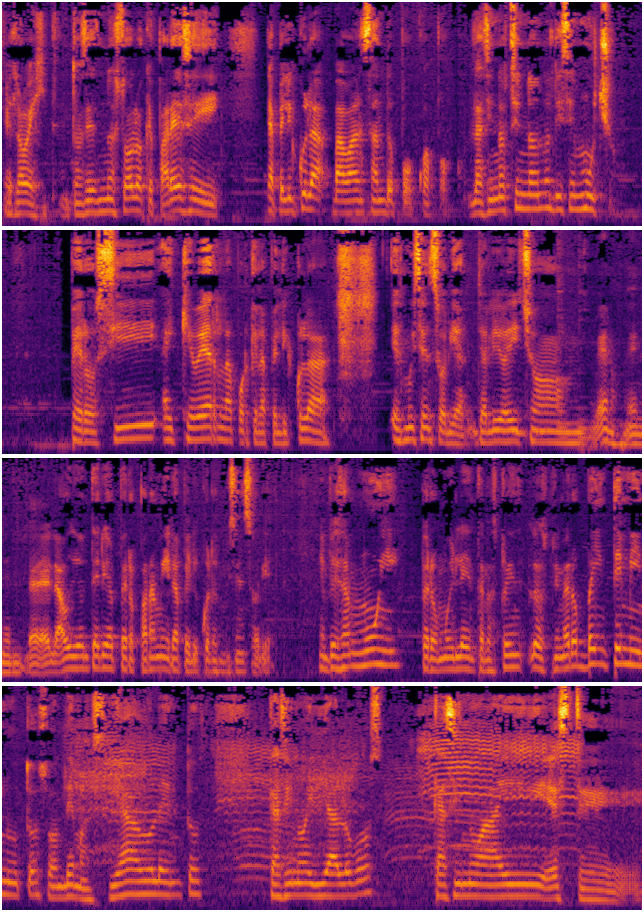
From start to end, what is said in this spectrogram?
Es la ovejita. Entonces no es todo lo que parece y la película va avanzando poco a poco. La sinopsis no nos dice mucho, pero sí hay que verla porque la película es muy sensorial. Ya le he dicho, bueno, en el, el audio anterior, pero para mí la película es muy sensorial. Empieza muy, pero muy lenta. Los, los primeros 20 minutos son demasiado lentos. Casi no hay diálogos. Casi no hay, este,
